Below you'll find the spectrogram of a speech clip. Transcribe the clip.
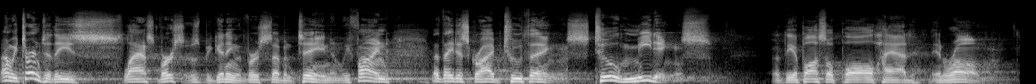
Now we turn to these last verses, beginning with verse 17, and we find that they describe two things, two meetings that the Apostle Paul had in Rome. It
